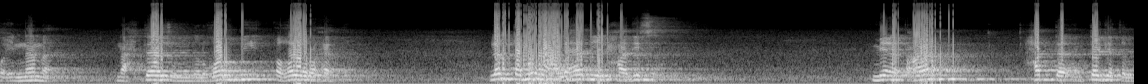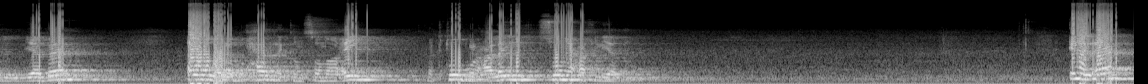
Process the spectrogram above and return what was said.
وإنما نحتاج من الغرب غير هذا لم تمر على هذه الحادثة مئة عام حتى انتجت اليابان أول محرك صناعي مكتوب عليه صنع في اليابان. إلى الآن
